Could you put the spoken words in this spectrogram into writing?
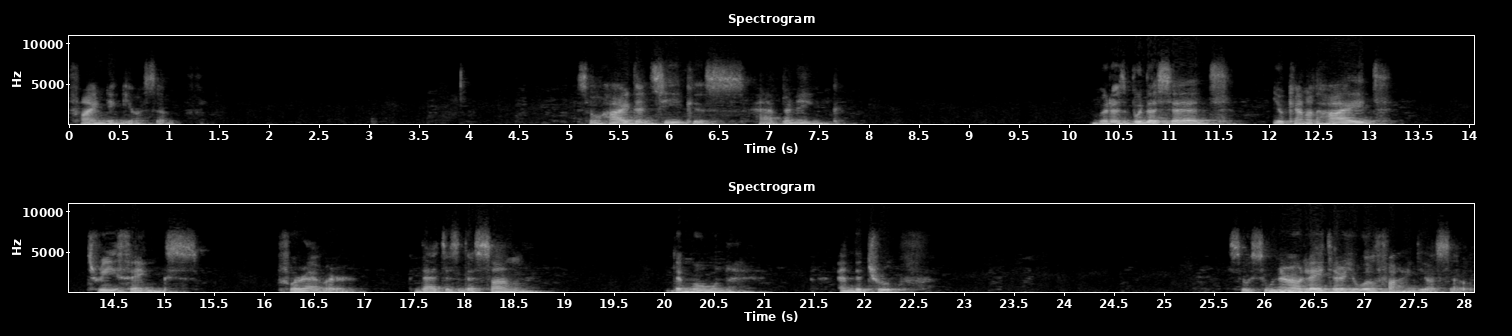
finding yourself. So hide and seek is happening. But as Buddha said, you cannot hide three things forever. That is the sun, the moon, and the truth. So sooner or later you will find yourself.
